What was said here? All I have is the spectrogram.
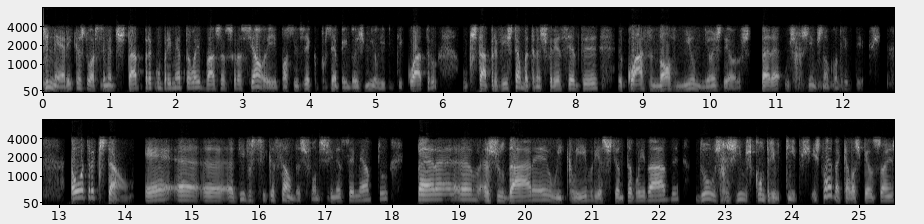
genéricas do Orçamento do Estado para cumprimento da Lei de Bases da Segurança Social. E posso dizer que, por exemplo, em 2024, o que está previsto é uma transferência de quase 9 mil milhões de euros para os regimes não contributivos. A outra questão é a, a, a diversificação das fontes de financiamento para ajudar o equilíbrio e a sustentabilidade dos regimes contributivos, isto é, daquelas pensões,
